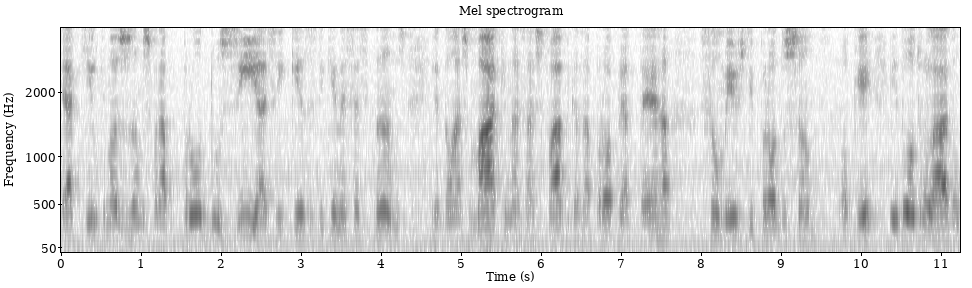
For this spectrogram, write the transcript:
é aquilo que nós usamos para produzir as riquezas de que necessitamos. Então, as máquinas, as fábricas, a própria terra são meios de produção, ok? E do outro lado,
